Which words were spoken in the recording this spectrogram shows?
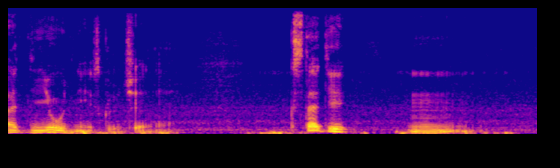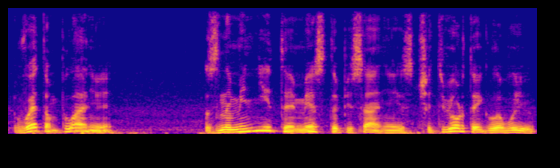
отнюдь не исключение. Кстати, в этом плане знаменитое местописание из 4 главы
